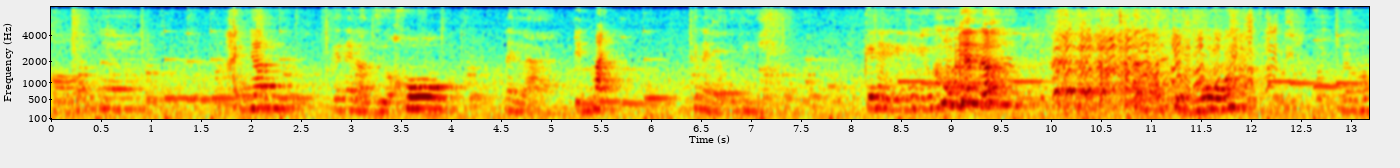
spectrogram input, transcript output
có ờ, hạnh nhân. Cái này là dừa khô. Này là yến mạch. Cái này là cái gì? Cái này thì mình không biết nữa. Chắc là nó kiểu ngô ấy. Đó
